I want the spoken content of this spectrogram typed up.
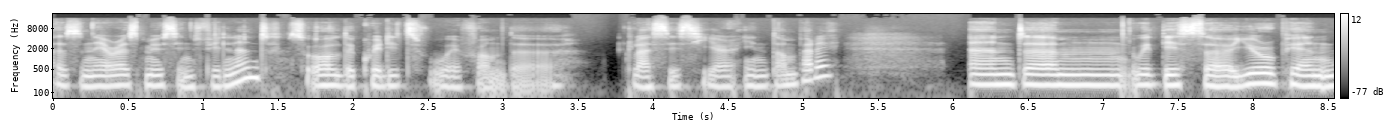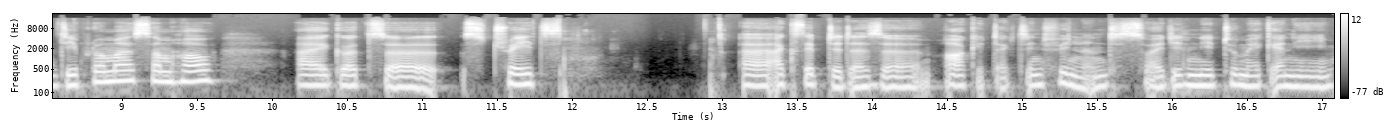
as an Erasmus in Finland, so all the credits were from the classes here in Tampere. And um, with this uh, European diploma, somehow I got uh, straight uh, accepted as an architect in Finland, so I didn't need to make any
